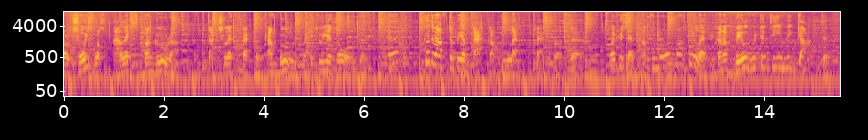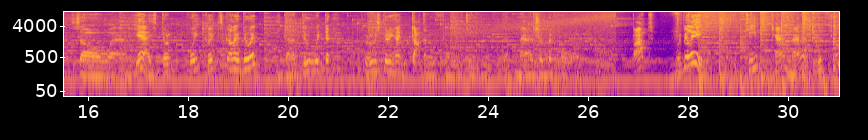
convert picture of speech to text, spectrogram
Our choice was Alex Bangura, a Dutch left back from Cambuur, 22 years old. Good enough to be a backup left back for us. Uh, like we said, nothing more, nothing less. We're gonna build with the team we got. So uh, yeah, is Dirk Kuyt's gonna do it? He's gonna do with the rooster he had gotten from the team, the manager before. But we believe that the team can manage good teams.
